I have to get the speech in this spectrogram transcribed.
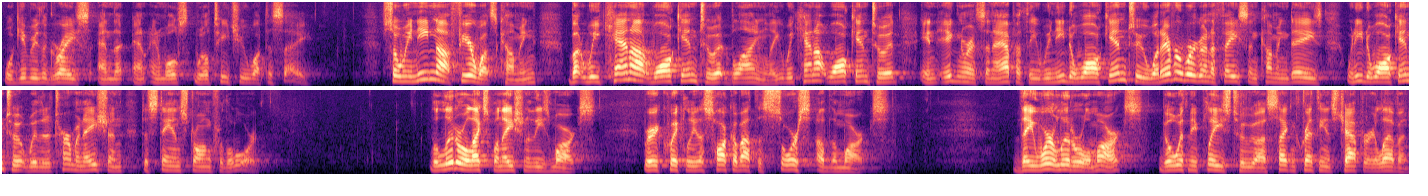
will give you the grace and, the, and, and will, will teach you what to say. So we need not fear what's coming, but we cannot walk into it blindly. We cannot walk into it in ignorance and apathy. We need to walk into whatever we're going to face in coming days, we need to walk into it with a determination to stand strong for the Lord. The literal explanation of these marks. Very quickly, let's talk about the source of the marks. They were literal marks. Go with me, please, to uh, 2 Corinthians chapter 11,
